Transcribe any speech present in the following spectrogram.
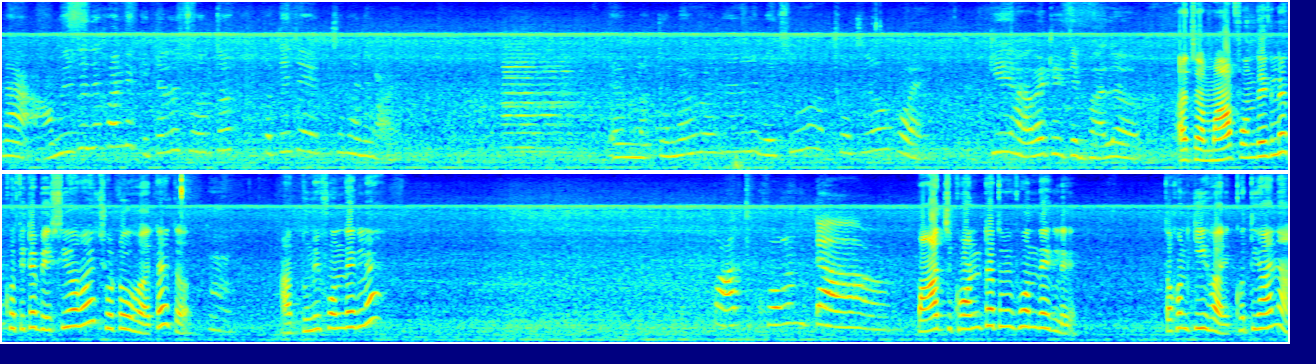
না আমি যদি পারি কিতালে ছোট ক্ষতিটা একটুখানি হয় এর ন- তোমার বাড়িতে বেশিও ছোটও হয় কি হবে ঠিক ভালো আচ্ছা মা ফোন দেখলে ক্ষতিটা বেশিও হয় ছোটও হয় তাই তো? হ্যাঁ। আর তুমি ফোন দেখলে? পাঁচ ঘণ্টা। তুমি ফোন দেখলে? তখন কি হয়? ক্ষতি হয় না?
